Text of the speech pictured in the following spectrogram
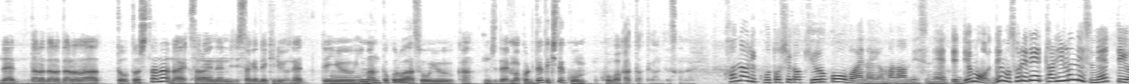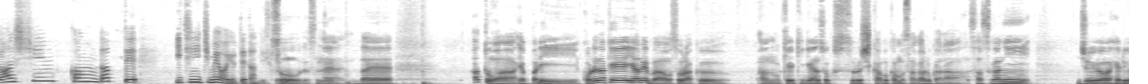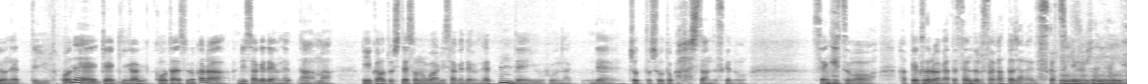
でダラダラダラダラって落としたら来再来年利下げできるよねっていう今のところはそういう感じでまあこれ出てきてこうこう分かったって感じですかね。かなり今年が急勾配な山なんですねって。でもでもそれで足りるんですねっていう安心感だって1日目は言ってたんですけど。そうですね。であとはやっぱりこれだけやればおそらくあの景気減速するし株価も下がるからさすがに需要は減るよねっていうところで、景気が後退するから利下げだよね。あまあピークアウトしてその後は利下げだよねっていうふうな、うん、でちょっとショートカバーしたんですけど先月も800ドル上がって1000ドル下がったじゃないですか次の日に、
